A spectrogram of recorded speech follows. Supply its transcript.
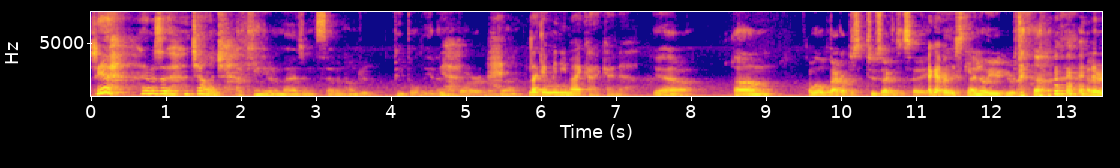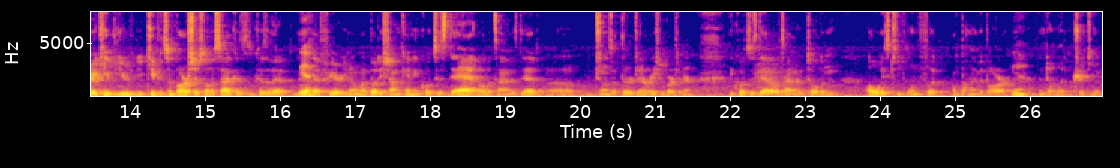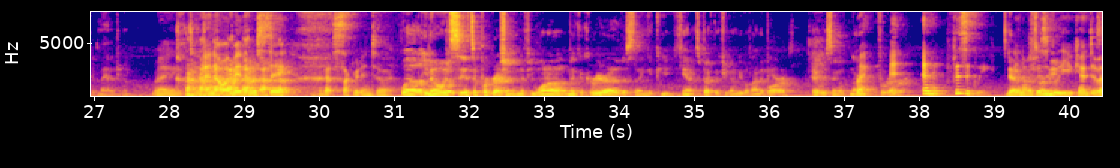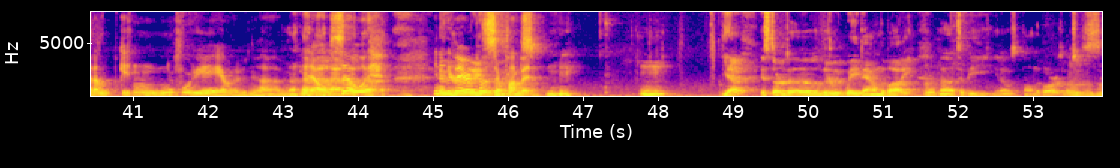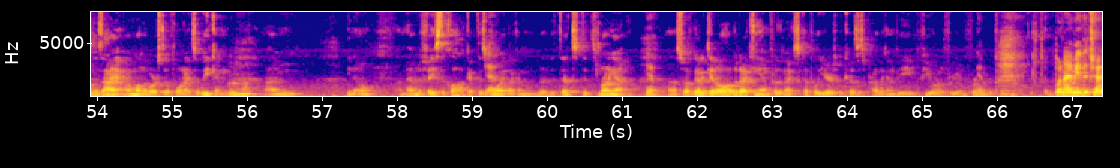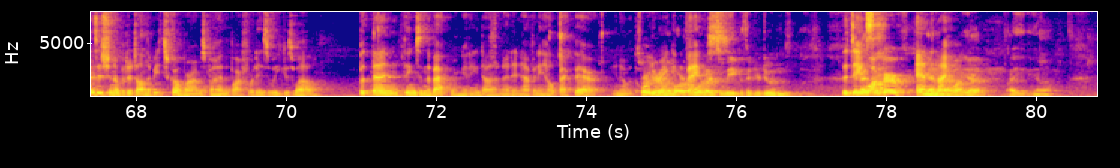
So yeah, it was a, a challenge, I can't even imagine 700 people being in Yeah. the bar at one time. like a mini Mai-Kai kind of. Yeah. Um, I will back up just two seconds and say I got really skinny. I know you. You're, I know you keep you're, you're keeping some bar shifts on the side because of that Yeah. that fear. You know, my buddy Sean Kenyon quotes his dad all the time. His dad, uh, Sean's a third generation bartender. He quotes his dad all the time, who told him, "Always keep one foot behind the bar, Yeah. and don't let him trick you into management." Right. I know. I made the mistake. I got suckered into it. Well, you know, it's it's a progression, and if you want to make a career out of this thing, you, you can't expect that you're going to be behind the bar every single night Right. forever. And, and physically. Yeah, you know, what I physically mean. you can't do it. I'm getting 48, or, um, you know, so, you know, In the varicose are popping. Mm. Yeah, it's starting to literally weigh down the body Mhm. uh, to be you know on the bar as much as, Mhm. as I am. I'm on the bar still four nights a week, and Mhm. I'm you know I'm having to face the clock at this Yeah. point. Like I'm that's it's running out. Yep. Uh, so I've got to get all of it I can for the next couple of years because it's probably going to be fewer and fewer and further Yep. between. When I made the transition over to Don the Beachcomber, I was behind the bar four days a week as well. But then things in the back were getting done, and I didn't have any help back there. You know, with So you're ordering on the bar and four nights a week, but then you're doing The day I say- walker and the night walker. Yeah, I you know.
